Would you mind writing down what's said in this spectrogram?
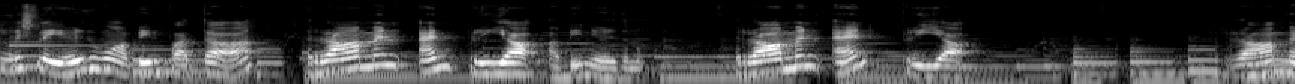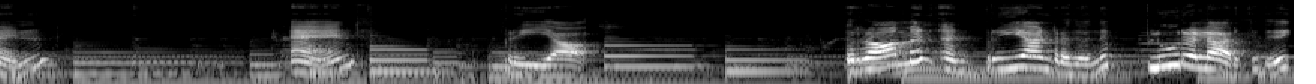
இங்கிலீஷில் எழுதுவோம் அப்படின்னு பார்த்தா ராமன் அண்ட் பிரியா அப்படின்னு எழுதணும். Raman and Priya. Raman and Priya. Raman and பிரியான்றது வந்து ப்ளூரலாக இருக்குது.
